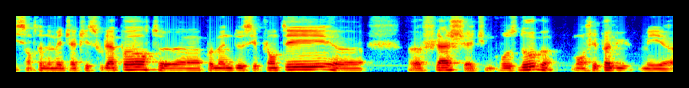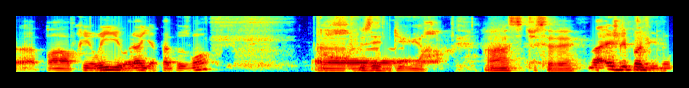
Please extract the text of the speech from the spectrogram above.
ils sont en train de mettre la clé sous la porte. Euh, Aquaman 2 s'est planté. euh, euh, Flash est une grosse daube. Bon, je l'ai pas vu, mais euh, a priori, voilà, il n'y a pas besoin. Oh, vous êtes dur. Ah, si tu savais. bah, je l'ai pas vu, donc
